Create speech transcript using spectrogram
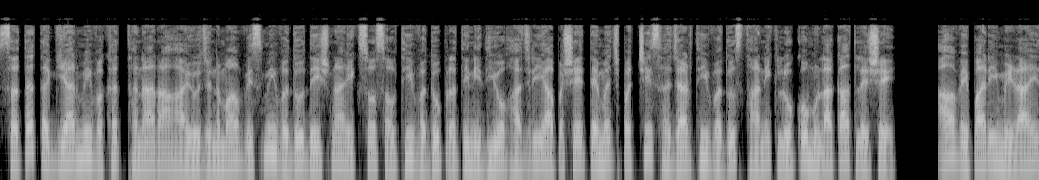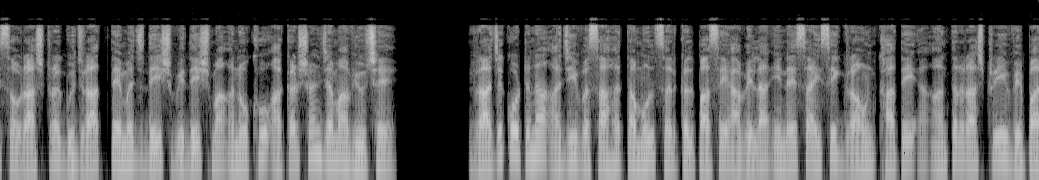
સતત અગિયારમી વખત થનાર આયોજનમાં વીસમી વધુ દેશના એકસો સૌથી વધુ પ્રતિનિધિઓ હાજરી આપશે તેમજ પચ્ચીસ હજારથી વધુ સ્થાનિક લોકો મુલાકાત લેશે. આ વેપારી મેળાએ સૌરાષ્ટ્ર, ગુજરાત તેમજ દેશ વિદેશમાં અનોખું આકર્ષણ જમાવ્યું છે. રાજકોટના આજી વસાહત અમૂલ સર્કલ પાસે આવેલા એનએસઆઈસી ગ્રાઉન્ડ ખાતે આ આંતરરાષ્ટ્રીય વેપાર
